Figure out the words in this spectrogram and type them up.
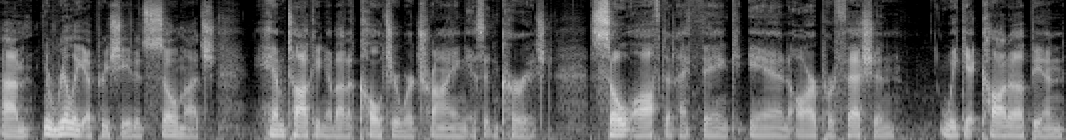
Um, really appreciated so much him talking about a culture where trying is encouraged. So often, I think, in our profession, we get caught up in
